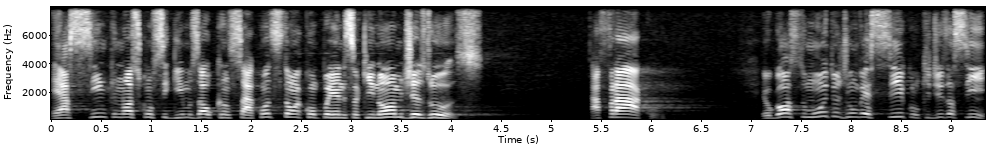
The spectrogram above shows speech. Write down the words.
É assim que nós conseguimos alcançar. Quantos estão acompanhando isso aqui em nome de Jesus? Está fraco. Eu gosto muito de um versículo que diz assim:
